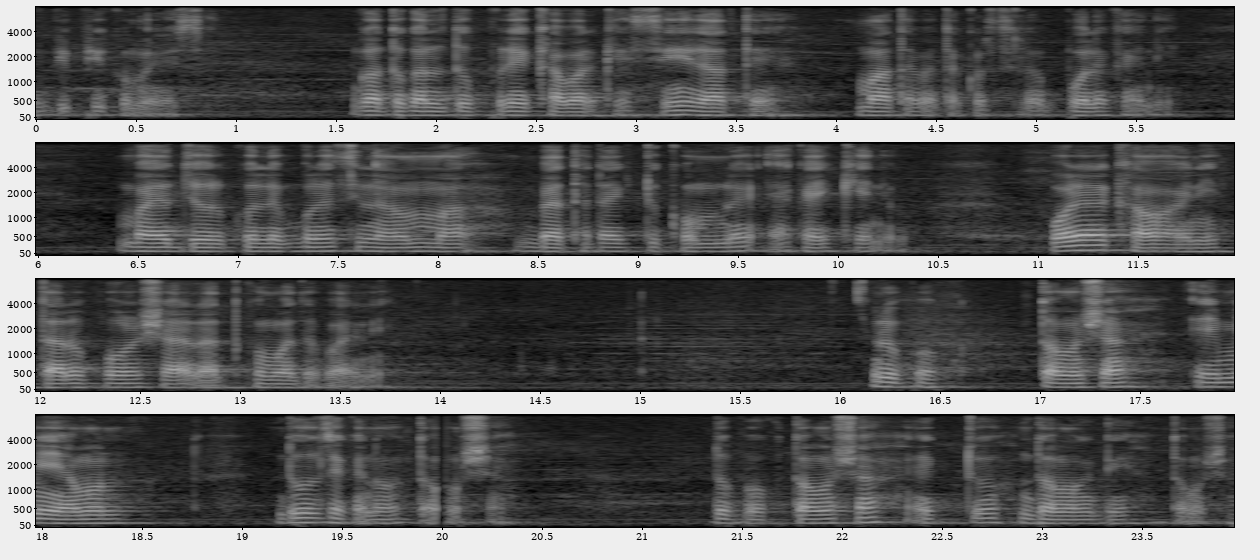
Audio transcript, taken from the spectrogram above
বিপি কমে গেছে। গতকাল দুপুরে খাবার খেয়েছি, রাতে মাথা ব্যথা করছিল বলে খাইনি। ভাইয়ের জোর করলে বলেছিলাম, মা, ব্যথাটা একটু কমলে একাই খেয়ে নেব। পরে আর খাওয়া হয়নি, তার উপর সারা রাত ঘুমাতে পারিনি। রূপক তমসা এই মেয়ে এমন দুলছে কেন তমসা রূপক, তমসা একটু ধমক দিয়ে, তমসা,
